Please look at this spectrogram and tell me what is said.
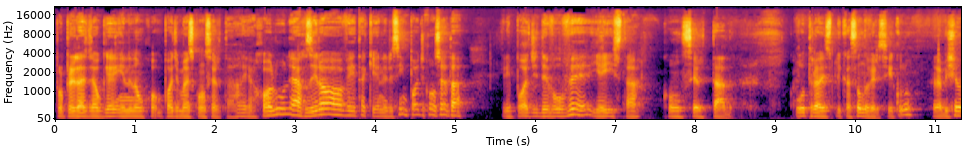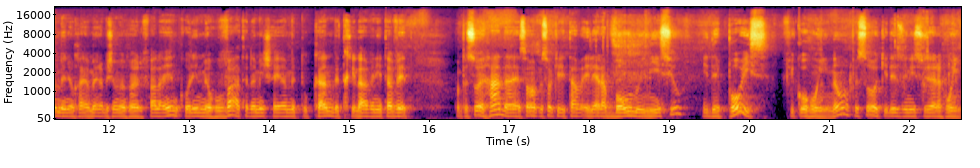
propriedade de alguém, ele não pode mais consertar. Ele sim pode consertar. Ele pode devolver e aí está consertado. Outra explicação do versículo. Rabi Shimon ben Yochai Rabi Shimon ben Yochai fala, En korin mehuvat elamish metukan betchila venitavet. Uma pessoa errada é só uma pessoa que ele, tava, ele era bom no início e depois ficou ruim. Não uma pessoa que desde o início já era ruim.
